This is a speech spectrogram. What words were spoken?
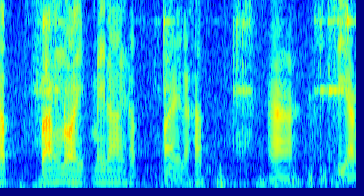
ครับ ฟังหน่อยไม่ได้ครับไปแล้วครับ อ่าเสียง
